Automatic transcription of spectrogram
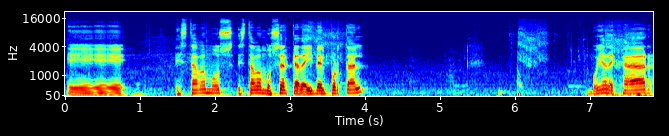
eh, estábamos, estábamos cerca de ahí del portal. Voy a dejar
